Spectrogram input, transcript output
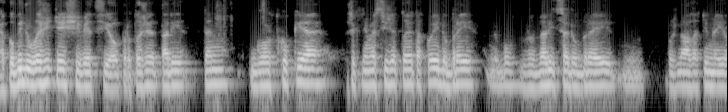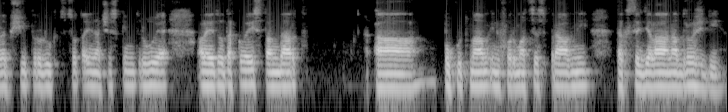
jakoby důležitější věci, jo, protože tady ten Goldcock je, řekněme si, že to je takový dobrý, nebo velice dobrý, možná zatím nejlepší produkt, co tady na českém trhu je, ale je to takový standard a pokud mám informace správný, tak se dělá na droždí.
